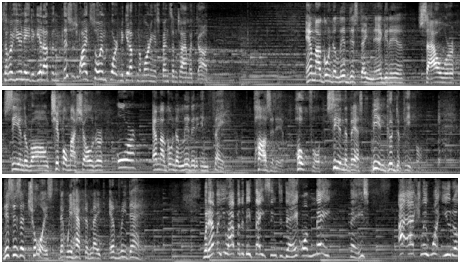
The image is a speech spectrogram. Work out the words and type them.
Some of you need to get up, and this is why it's so important to get up in the morning and spend some time with God. Am I going to live this day negative, sour, seeing the wrong, chip on my shoulder, or am I going to live it in faith, positive, hopeful, seeing the best, being good to people? This is a choice that we have to make every day. Whatever you happen to be facing today or may face, I actually want you to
